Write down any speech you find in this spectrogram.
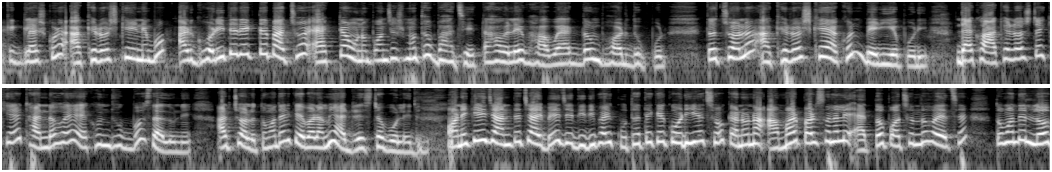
এক এক গ্লাস করে আখের রস খেয়ে নেব। আর ঘড়িতে দেখতে পাচ্ছ, একটা উনপঞ্চাশ মতো বাজে। তাহলে ভাবো, একদম ভর দুপুর। তো চলো, আখের রস খেয়ে এখন বেরিয়ে পড়ি। দেখো, আখের রসটা খেয়ে ঠান্ডা হয়ে এখন ঢুকবো স্যালুনে আর চলো, তোমাদেরকে এবার আমি অ্যাড্রেসটা বলে দিই। অনেকেই জানতে চাইবে যে, দিদিভাই কোথা থেকে করিয়েছো? কেননা আমার পার্সোনালি এত পছন্দ হয়েছে, তোমাদের লোভ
